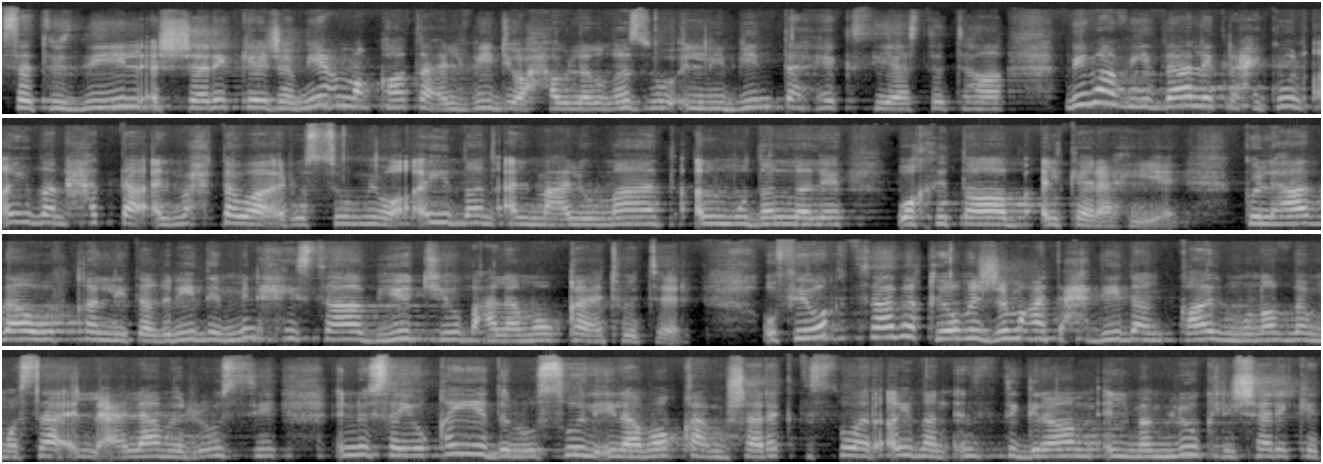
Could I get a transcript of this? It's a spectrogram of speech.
ستزيل الشركة جميع مقاطع الفيديو حول الغزو اللي بينتهك سياستها. بما في ذلك رح يكون أيضا حتى المحتوى الرسومي وأيضا المعلومات المضللة وخطاب الكراهية. كل هذا وفقا لتغريدة من حساب يوتيوب على موقع تويتر. وفي وقت سابق يوم الجمعة تحديدا قال منظم وسائل الإعلام الروسي أنه سيقيد الوصول إلى موقع مشاركة الصور أيضا إنستغرام المملوك لشركة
